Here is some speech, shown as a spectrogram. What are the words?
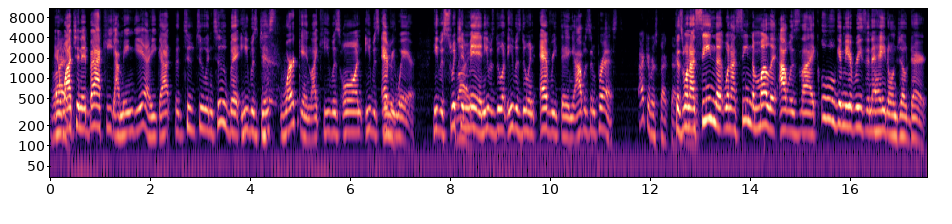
Right. And watching it back, he I mean, yeah, he got the two, two, and two, but he was just working. like he was on, he was everywhere. He was switching right. men. He was doing he was doing everything. I was impressed. I can respect that. Because when I seen the when I seen the mullet, I was like, "Ooh, give me a reason to hate on Joe Dirt."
